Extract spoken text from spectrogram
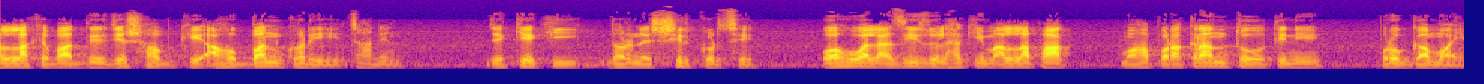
আল্লাহকে বাদ দিয়ে যে সবকে আহ্বান করে জানেন, যে কে কি ধরনের শির করছে। ওয়াহুয়াল আজিজুল হাকিম আল্লাহ পাক মহাপরাক্রান্ত, তিনি প্রজ্ঞাময়।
